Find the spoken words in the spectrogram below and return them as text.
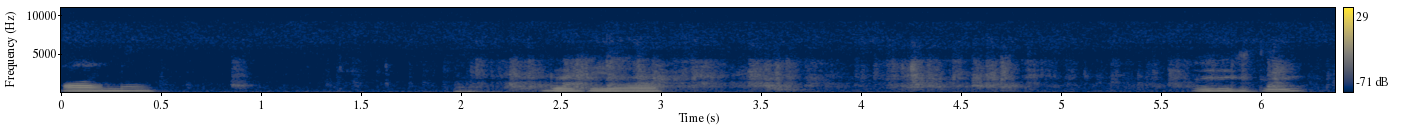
হয় না? video. What is doing?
